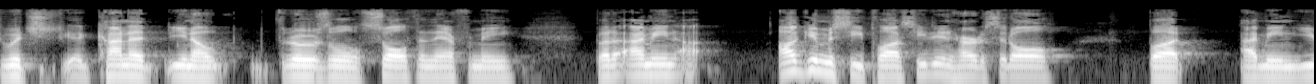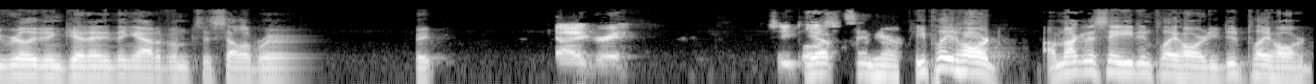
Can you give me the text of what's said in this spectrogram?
Which kind of, you know, throws a little salt in there for me. But I mean, I- I'll give him a C plus. He didn't hurt us at all. But I mean, you really didn't get anything out of him to celebrate. I agree. C plus. same here. He played hard. I'm not going to say he didn't play hard. He did play hard.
